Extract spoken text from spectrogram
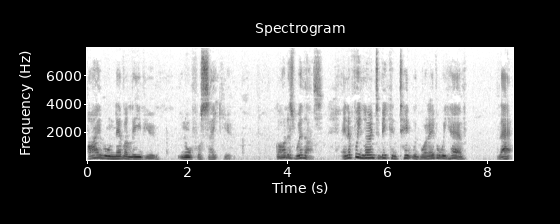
I will never leave you nor forsake you." God is with us. And if we learn to be content with whatever we have, that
